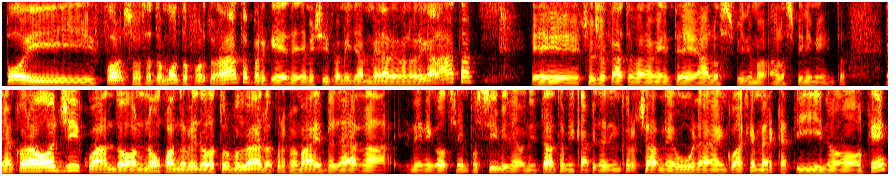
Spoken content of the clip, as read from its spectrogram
Poi sono stato molto fortunato perché degli amici di famiglia me l'avevano regalata e ci ho giocato veramente allo, sfinim- allo sfinimento. E ancora oggi, quando, non quando vedo la Turbo Duello, perché ormai vederla nei negozi è impossibile, ogni tanto mi capita di incrociarne una in qualche mercatino, ok?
